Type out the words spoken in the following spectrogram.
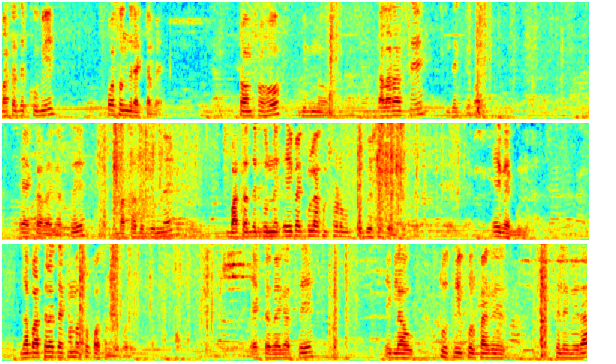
বাচ্চাদের খুবই পছন্দের একটা ব্যাগ। টম সহ বিভিন্ন কালার আছে, দেখতে পাই একটা ব্যাগ আছে বাচ্চাদের জন্য। বাচ্চাদের জন্য এই ব্যাগগুলো এখন সর্বোচ্চ বেশি চলছে। এই ব্যাগগুলো, যা বাচ্চারা দেখা মাত্র পছন্দ করে। একটা ব্যাগ আছে, এগুলাও টু থ্রি ফোর ফাইভের ছেলেমেয়েরা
